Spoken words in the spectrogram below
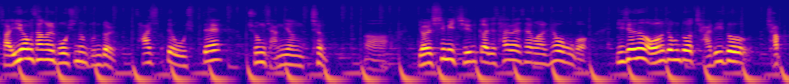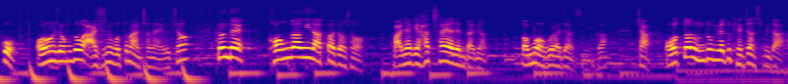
자, 이 영상을 보시는 분들 40대, 50대 중장년층 어, 열심히 지금까지 사회생활 해온 거 이제는 어느 정도 자리도 잡고 어느 정도 아시는 것도 많잖아요. 그렇죠? 그런데 건강이 나빠져서 만약에 하차해야 된다면 너무 억울하지 않습니까? 자, 어떤 운동이라도 괜찮습니다.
